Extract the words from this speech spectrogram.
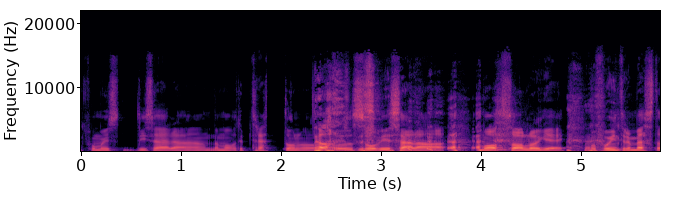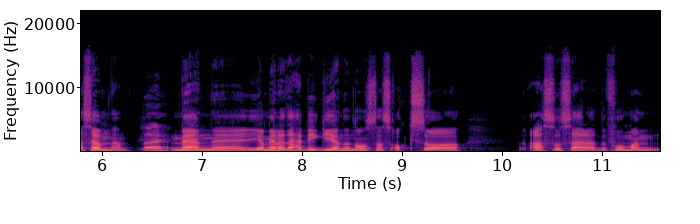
får man ju, det är så här, äh, när man var typ 13 och, Ja. och sov i så här äh, matsalar och grejer. Man får ju inte den bästa sömnen. Nej. Men eh, jag menar, det här bygger ju ändå någonstans också, alltså så här, då får man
